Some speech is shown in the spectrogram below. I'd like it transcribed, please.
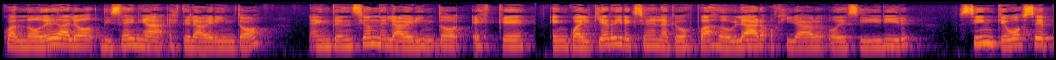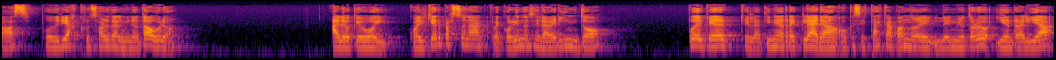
cuando Dédalo diseña este laberinto, la intención del laberinto es que en cualquier dirección en la que vos puedas doblar o girar o decidir ir, sin que vos sepas, podrías cruzarte al Minotauro a lo que voy. Cualquier persona recorriendo ese laberinto puede creer que la tiene re clara o que se está escapando del, del minotauro y en realidad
